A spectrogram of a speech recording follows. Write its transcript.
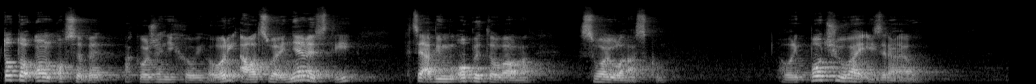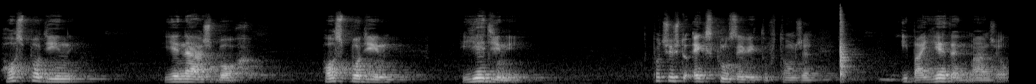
Toto on o sebe ako ženichovi hovorí a od svojej nevesty chce, aby mu opetovala svoju lásku. Hovorí, počúvaj Izrael, hospodin je náš Boh. Hospodin jediný. Počuješ tú exkluzivitu v tom, že iba jeden manžel.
